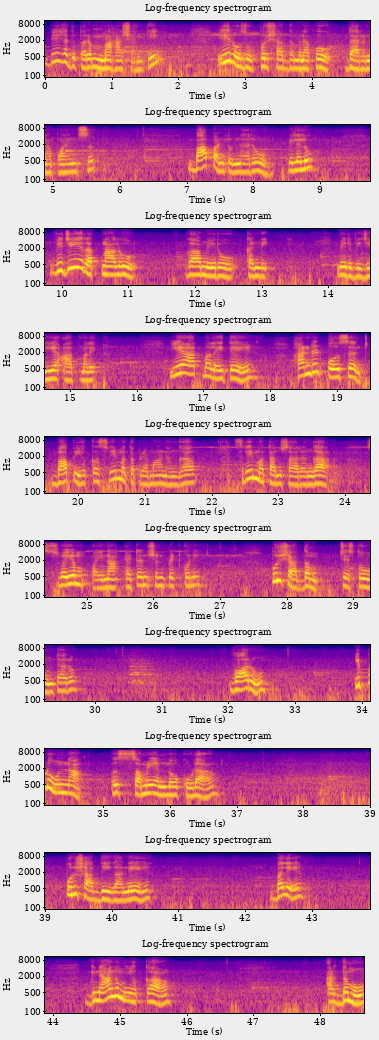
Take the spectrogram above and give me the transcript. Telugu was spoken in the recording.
బేహద్ పరం మహాశాంతి. ఈరోజు పురుషార్థమునకు ధారణ పాయింట్స్. బాప్ అంటున్నారు పిల్లలు విజయ రత్నాలుగా మీరు కండి. మీరు విజయ ఆత్మలే. ఏ ఆత్మలైతే హండ్రెడ్ పర్సెంట్ బాపు యొక్క శ్రీమత ప్రమాణంగా శ్రీమతానుసారంగా స్వయం పైన అటెన్షన్ పెట్టుకొని పురుషార్థం చేస్తూ ఉంటారు. వారు ఇప్పుడు ఉన్న సమయంలో కూడా పురుషార్థిగానే భలే జ్ఞానం యొక్క అర్థము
